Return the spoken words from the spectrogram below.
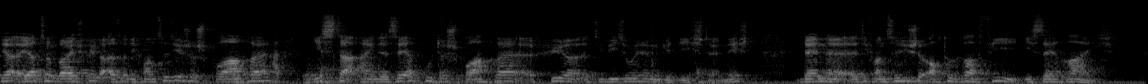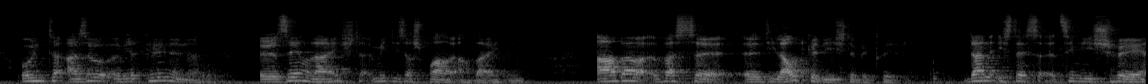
Ja, ja, zum Beispiel, also die französische Sprache ist da eine sehr gute Sprache für die visuellen Gedichte, nicht? Denn äh, die französische Orthographie ist sehr reich. Und also wir können äh, sehr leicht mit dieser Sprache arbeiten. Aber was äh, die Lautgedichte betrifft, dann ist es äh, ziemlich schwer,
